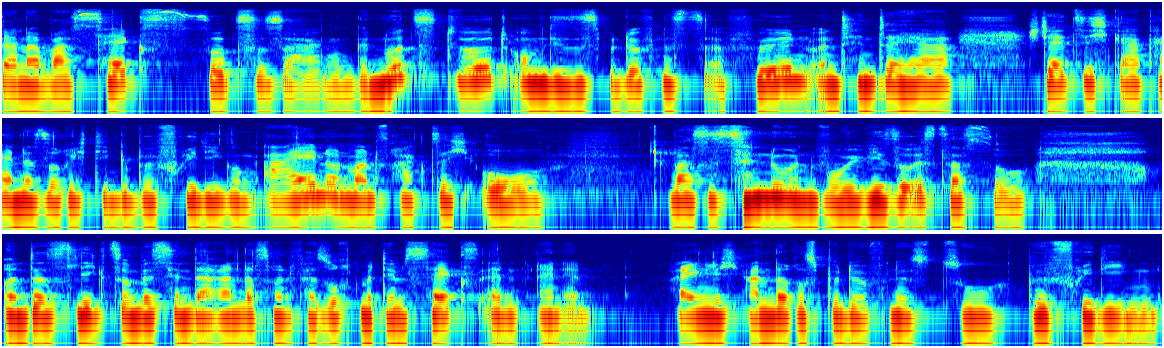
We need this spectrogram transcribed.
dann aber Sex sozusagen genutzt wird, um dieses Bedürfnis zu erfüllen und hinterher stellt sich gar keine so richtige Befriedigung ein und man fragt sich, oh, was ist denn nun, wo, wieso ist das so? Und das liegt so ein bisschen daran, dass man versucht, mit dem Sex ein, ein eigentlich anderes Bedürfnis zu befriedigen.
